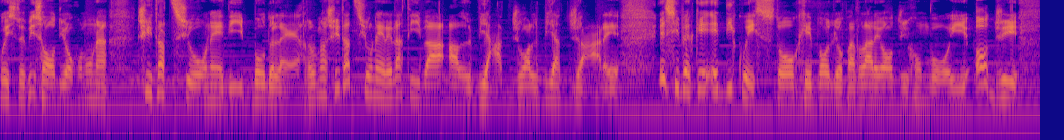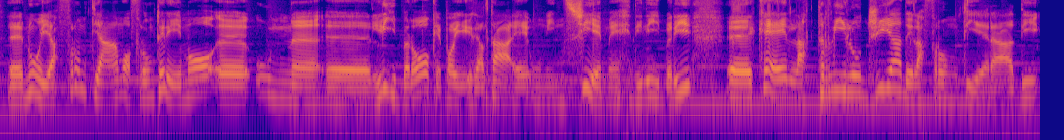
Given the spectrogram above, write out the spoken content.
questo episodio con una citazione di Baudelaire, una citazione relativa al viaggio, al viaggiare. E sì, perché è di questo che voglio parlare oggi con voi. Oggi eh, noi affrontiamo, affronteremo eh, un eh, libro, che poi in realtà è un insieme di libri, eh, che è la trilogia della frontiera di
